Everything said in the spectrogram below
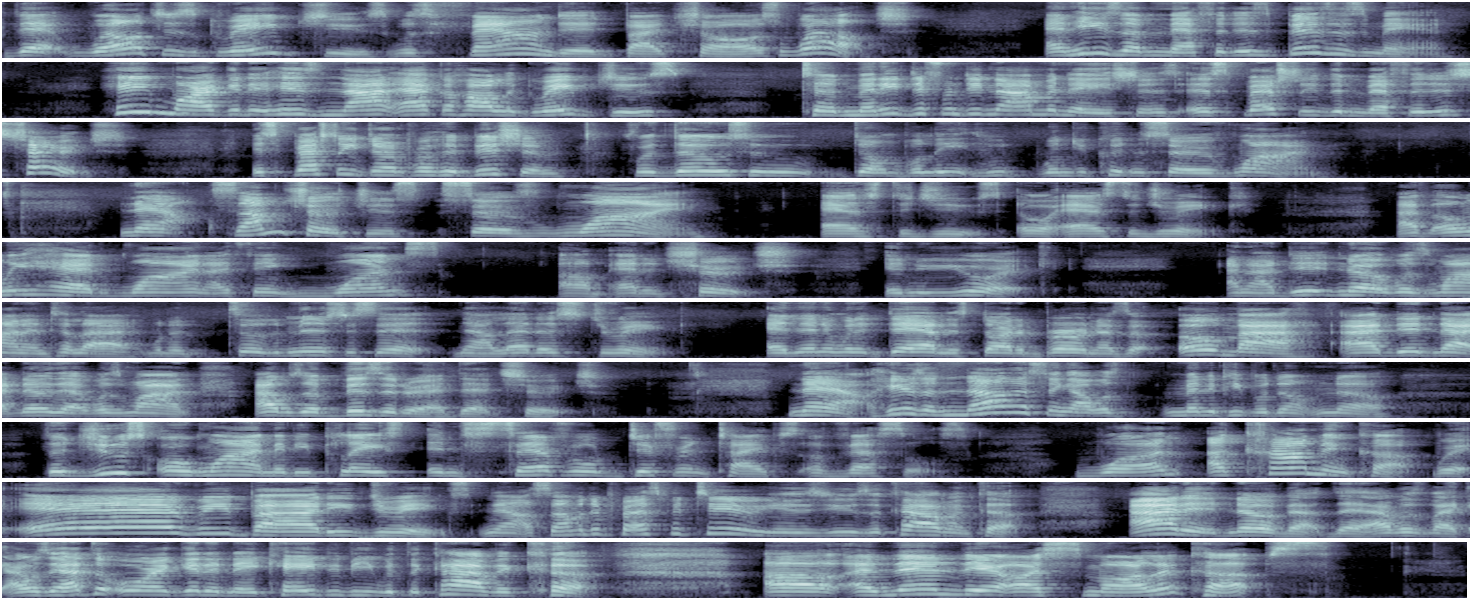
that Welch's grape juice was founded by Charles Welch, and he's a Methodist businessman. he marketed his non alcoholic grape juice to many different denominations, especially the Methodist Church, especially during Prohibition for those who don't believe, who, when you couldn't serve wine. Now, some churches serve wine as the juice or as the drink. I've only had wine, I think, once um, at a church in New York, and I didn't know it was wine until I when until the minister said, "Now let us drink." And then it went down and started burning. I said, "Oh my! I did not know that was wine. I was a visitor at that church." Now, here's another thing I was many people don't know. The juice or wine may be placed in several different types of vessels. One, a common cup where everybody drinks. Now, some of the Presbyterians use a common cup. I didn't know about that. I was like, I was at the organ and they came to me with the common cup. Uh, and then there are smaller cups.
